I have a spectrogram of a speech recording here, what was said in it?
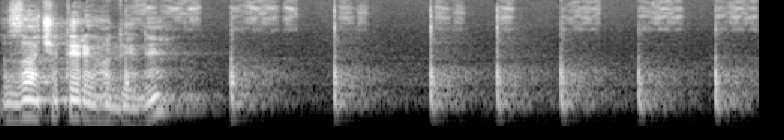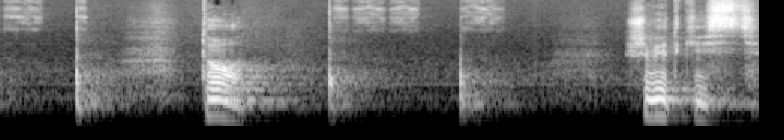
за 4 години. То швидкість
